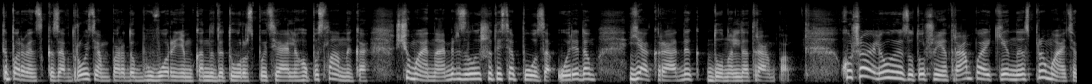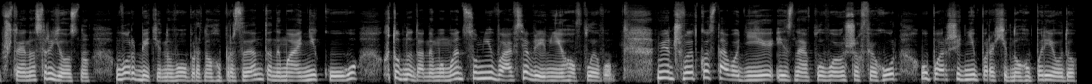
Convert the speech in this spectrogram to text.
Тепер він сказав друзям перед обговоренням кандидатури спеціального посланника, що має намір залишитися поза урядом як радник Дональда Трампа. Хоча люди з оточення Трампа, які не сприймають Епштейна серйозно, в орбіті новообраного президента немає нікого, хто б на даний момент сумнівався в рівні його впливу. Він швидко став однією із найвпливовіших фігур у перші дні перехідного періоду,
